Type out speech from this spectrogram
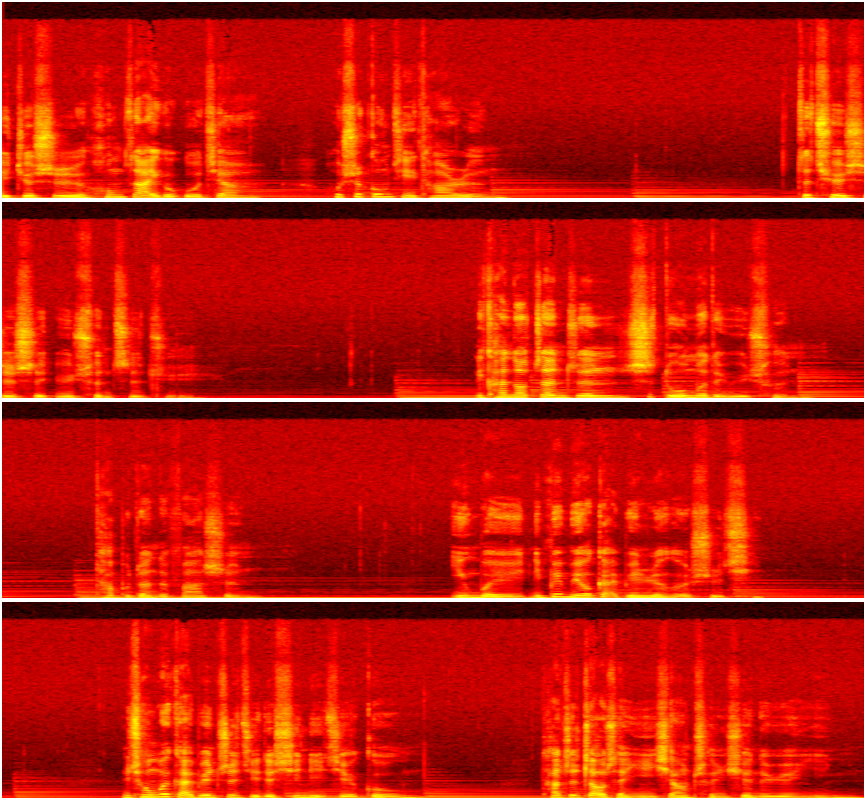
也就是轰炸一个国家，或是攻击他人。这确实是愚蠢之举。你看到战争是多么的愚蠢，它不断的发生，因为你并没有改变任何事情，你从未改变自己的心理结构，它是造成影像呈现的原因。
